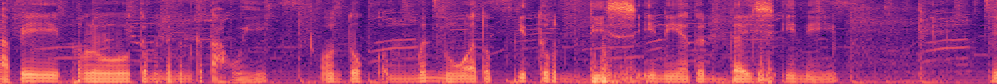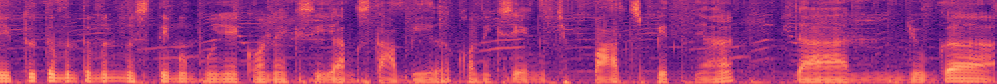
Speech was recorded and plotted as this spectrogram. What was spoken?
tapi perlu teman-teman ketahui untuk menu atau fitur disk ini atau dice ini itu teman-teman mesti mempunyai koneksi yang stabil koneksi yang cepat speednya dan juga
